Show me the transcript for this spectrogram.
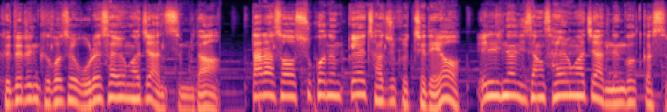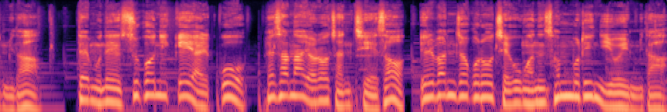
그들은 그것을 오래 사용하지 않습니다. 따라서 수건은 꽤 자주 교체되어 1, 2년 이상 사용하지 않는 것 같습니다. 때문에 수건이 꽤 얇고 회사나 여러 잔치에서 일반적으로 제공하는 선물인 이유입니다.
